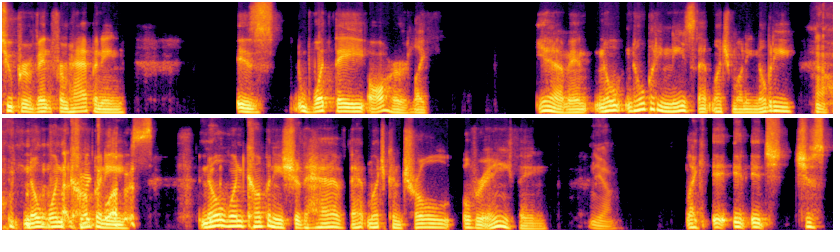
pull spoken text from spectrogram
to prevent from happening is what they are like yeah man no nobody needs that much money nobody No, No one company- close. No one company should have that much control over anything Yeah. like it, it it's just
